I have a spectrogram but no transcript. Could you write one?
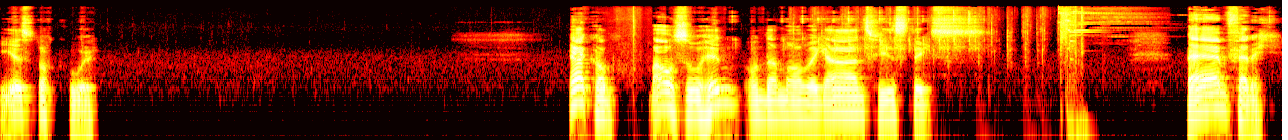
Hier ist doch cool. Ja, komm. Maus so hin und dann brauchen wir ganz viel Sticks. Bam, fertig.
